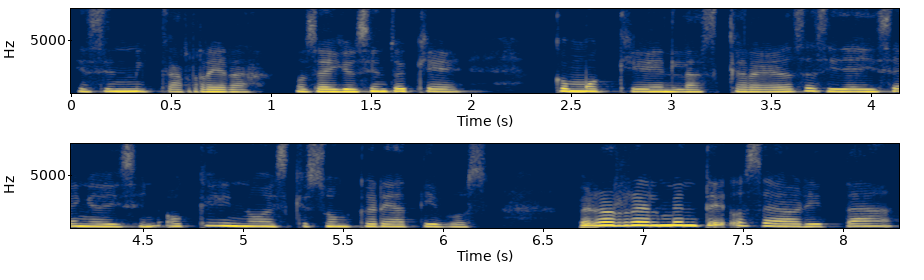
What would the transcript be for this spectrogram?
es en mi carrera, o sea, yo siento que como que en las carreras así de diseño dicen, ok, no, es que son creativos, pero realmente, o sea, ahorita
